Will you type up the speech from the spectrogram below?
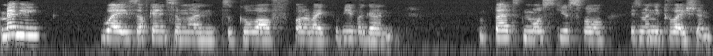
many ways of getting someone to go off or like leave a gun, but most useful is manipulation.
